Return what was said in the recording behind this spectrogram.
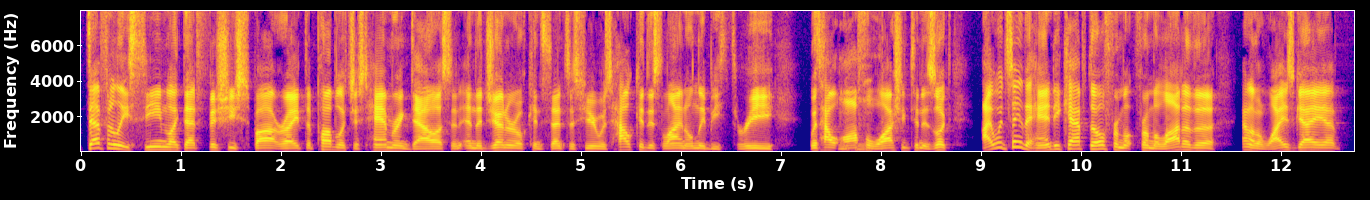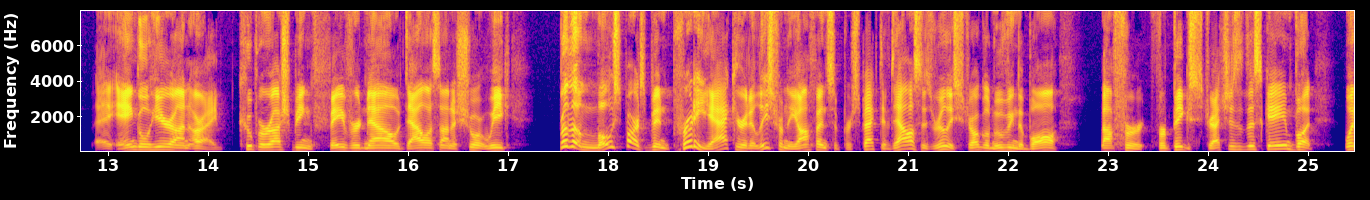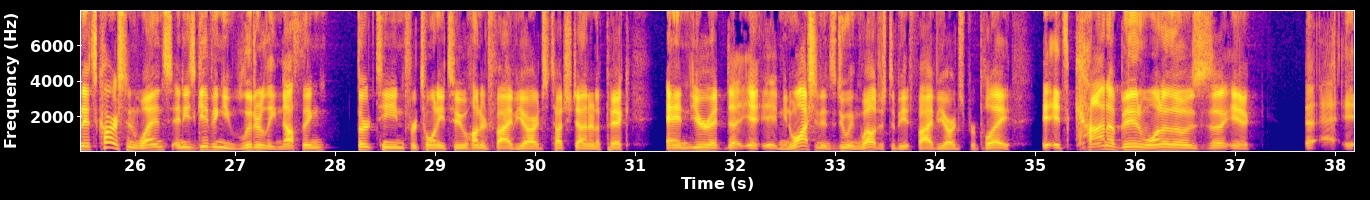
definitely seemed like that fishy spot, right? The public just hammering Dallas, and, and the general consensus here was how could this line only be three with how mm-hmm. awful Washington has looked? I would say the handicap, though, from from a lot of the kind of the wise guy uh, angle here on, all right, Cooper Rush being favored now, Dallas on a short week. For the most part, it's been pretty accurate, at least from the offensive perspective. Dallas has really struggled moving the ball uh, for, for big stretches of this game. But when it's Carson Wentz and he's giving you literally nothing 13 for 22, 105 yards, touchdown, and a pick and you're at, uh, I mean, Washington's doing well just to be at five yards per play. It's kind of been one of those, uh, you know,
